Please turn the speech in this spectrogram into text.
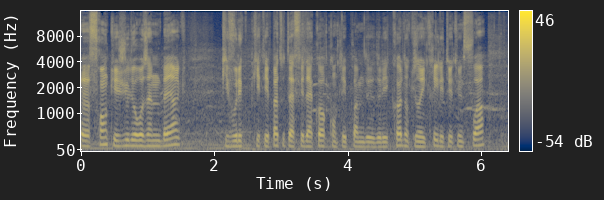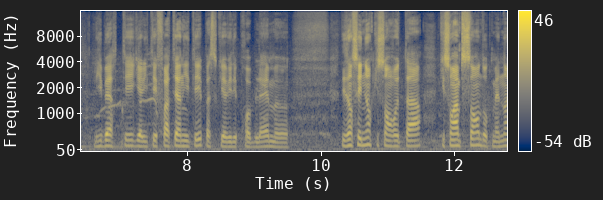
euh, Franck et Jules Rosenberg qui n'étaient pas tout à fait d'accord contre les problèmes de, l'école. Donc ils ont écrit Il était une fois liberté, égalité, fraternité parce qu'il y avait des problèmes. Euh, des enseignants qui sont en retard, qui sont absents. Donc maintenant,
